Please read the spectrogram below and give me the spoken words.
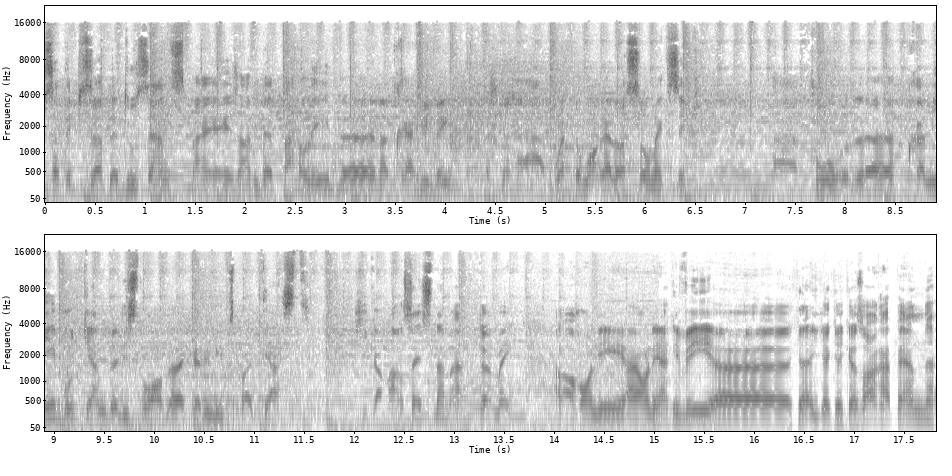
cet épisode de Two Sense, ben, j'ai envie de te parler de notre arrivée à Puerto Morelos au Mexique euh, pour le premier bootcamp de l'histoire de l'Académie du podcast qui commence incidemment demain. Alors on est euh, on est arrivé euh, il y a quelques heures à peine,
